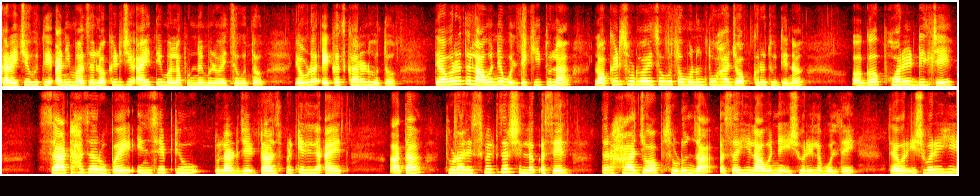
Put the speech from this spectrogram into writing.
करायचे होते आणि माझं लॉकेट जे आहे ते मला पुन्हा मिळवायचं होतं. एवढं एकच कारण होतं. त्यावर आता लावण्य बोलते की तुला लॉकेट सोडवायचं होतं म्हणून तू हा जॉब करत होती ना? अगं फॉरेन डीलचे साठ हजार रुपये इन्सेप्टिव्ह तुला जे ट्रान्सफर केलेले आहेत. आता थोडा रिस्पेक्ट जर शिल्लक असेल तर हा जॉब सोडून जा असं ही लावण्य ईश्वरीला बोलते. त्यावर ईश्वरी ही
